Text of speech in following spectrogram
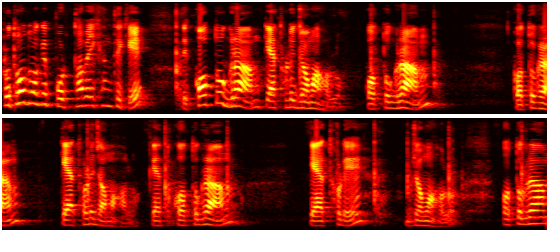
প্রথম তোমাকে পড়তে হবে এখান থেকে যে কত গ্রাম ক্যাথোডে জমা হলো? কত গ্রাম কত গ্রাম ক্যাথোডে জমা হলো? কত গ্রাম ক্যাথোডে জমা হলো? কত গ্রাম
